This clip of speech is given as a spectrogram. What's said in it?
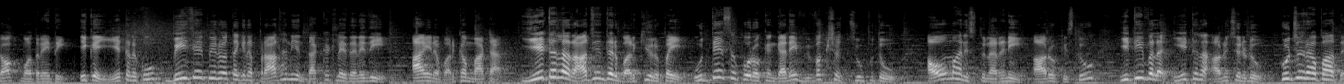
టాక్ మొదలైంది. ఇక ఈటలకు బీజేపీలో తగిన ప్రాధాన్యం దక్కట్లేదనేది ఆయన వర్గం మాట. ఈటల రాజేందర్ వర్గీయులపై ఉద్దేశపూర్వకంగానే వివక్ష చూపుతూ అవమానిస్తున్నారని ఆరోపిస్తూ ఇటీవల ఈటల అనుచరుడు హుజూరాబాద్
